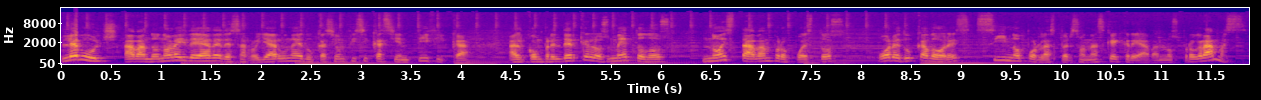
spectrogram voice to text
Lebouche abandonó la idea de desarrollar una educación física científica al comprender que los métodos no estaban propuestos por educadores, sino por las personas que creaban los programas,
